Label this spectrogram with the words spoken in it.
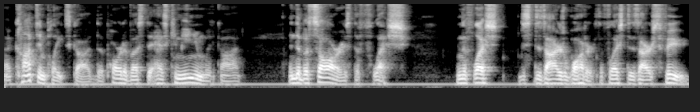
uh, contemplates God, the part of us that has communion with God. And the basar is the flesh. And the flesh just desires water. The flesh desires food.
